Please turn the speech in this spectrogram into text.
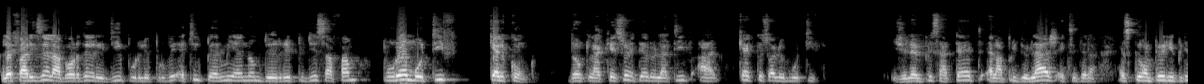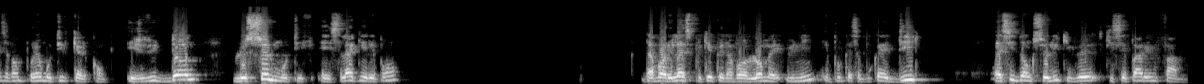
les pharisiens l'abordèrent et dit pour l'éprouver, est-il permis à un homme de répudier sa femme pour un motif quelconque? Donc la question était relative à quel que soit le motif. Je l'aime plus sa tête, elle a pris de l'âge, etc. Est-ce qu'on peut sa femme pour un motif quelconque? Et Jésus donne le seul motif. Et c'est là qu'il répond. D'abord, il a expliqué que d'abord l'homme est uni et pour que c'est pourquoi il dit ainsi donc celui qui veut qui sépare une femme,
